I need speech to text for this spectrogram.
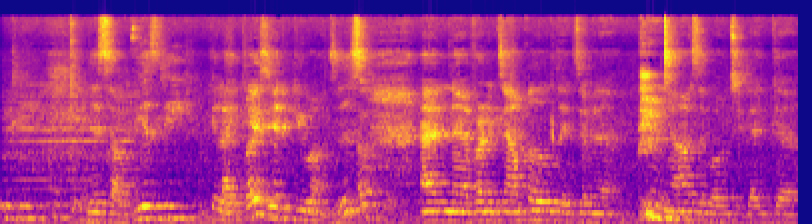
Yes, obviously. Okay, likewise, you have to give answers. Okay. And uh, for example, the examiner asks about it, like, uh,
